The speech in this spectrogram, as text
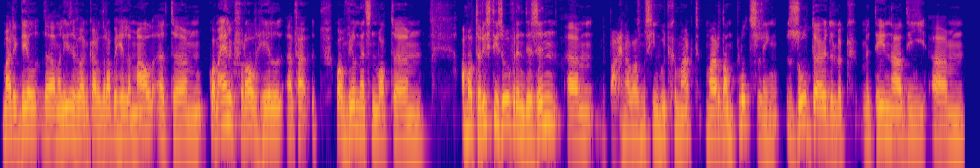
maar ik deel de analyse van Karel Drabbe helemaal. Het um, kwam eigenlijk vooral heel... Enfin, het kwam veel mensen wat... Um, amateuristisch over in de zin, pagina was misschien goed gemaakt, maar dan plotseling zo duidelijk, meteen na, die, um,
